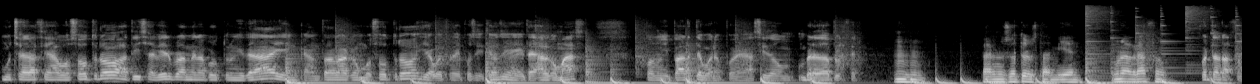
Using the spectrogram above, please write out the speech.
Muchas gracias a vosotros, a ti Xavier por darme la oportunidad y encantada con vosotros y a vuestra disposición si necesitáis algo más. Por mi parte, bueno, pues ha sido un verdadero placer. Para nosotros también. Un abrazo. Fuerte abrazo.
